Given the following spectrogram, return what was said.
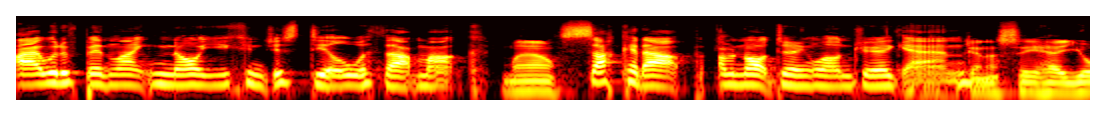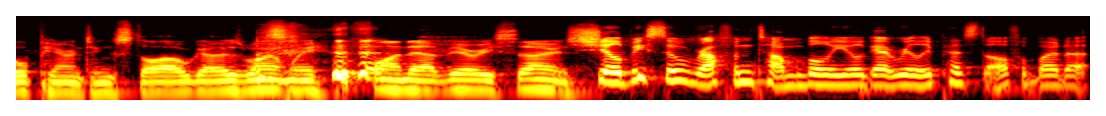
I would have been like, no, you can just deal with that muck. Wow. Suck it up. I'm not doing laundry again. Gonna see how your parenting style goes, won't we? Find out very soon. She'll be so rough and tumble, you'll get really pissed off about it.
